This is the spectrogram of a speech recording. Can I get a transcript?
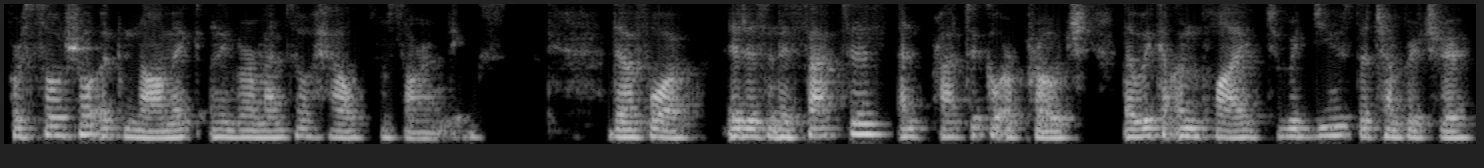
for social, economic, and environmental health for surroundings. Therefore, it is an effective and practical approach that we can apply to reduce the temperature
